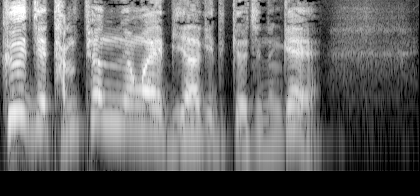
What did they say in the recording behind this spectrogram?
그 이제 단편 영화의 미학이 느껴지는 게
